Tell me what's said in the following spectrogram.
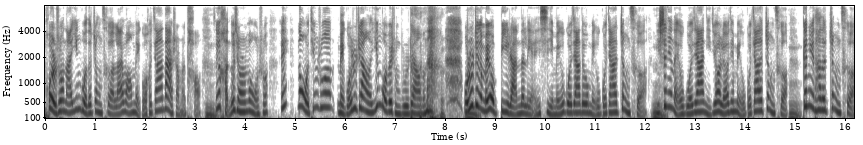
或者说拿英国的政策来往美国和加拿大上面套。所以很多学生问我说：“哎，那我听说美国是这样的，英国为什么不是这样的呢？” 我说：“这个没有必然的联系，每个国家都有每个国家的政策。你申请哪个国家，你就要了解每个国家的政策，根据它的政策。”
